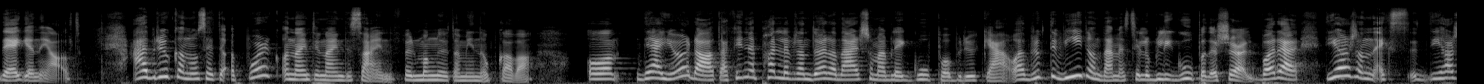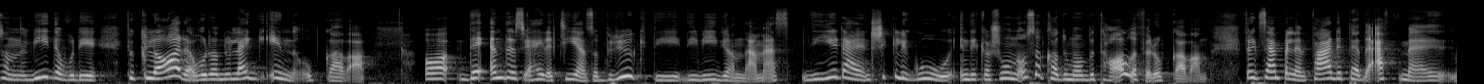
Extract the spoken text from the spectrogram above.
det er genialt. Jeg bruker noe som heter Upwork og 99 Design for mange av mine oppgaver. Og det jeg gjør da, at jeg finner et par leverandører der som jeg ble god på å bruke. Og jeg brukte videoen deres til å bli god på det sjøl. De har sånn, de har sånn video hvor de forklarer hvordan du legger inn oppgaver. Og det endres jo hele tida, så bruk de, de, videoene deres. De gir deg en skikkelig god indikasjon også hva du må betale for oppgavene. F.eks. en ferdig PDF med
